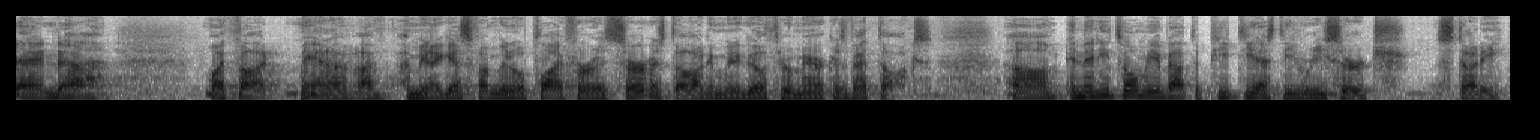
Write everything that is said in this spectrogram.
And uh, I thought, man, I, I, I, mean, I guess if I'm going to apply for a service dog, I'm going to go through America's VetDogs. Um, and then he told me about the PTSD research study.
